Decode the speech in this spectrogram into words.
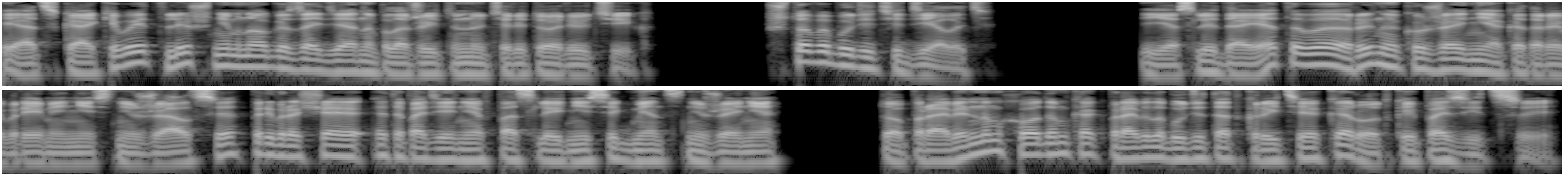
и отскакивает, лишь немного зайдя на положительную территорию ТИК. Что вы будете делать? Если до этого рынок уже некоторое время не снижался, превращая это падение в последний сегмент снижения, то правильным ходом, как правило, будет открытие короткой позиции.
